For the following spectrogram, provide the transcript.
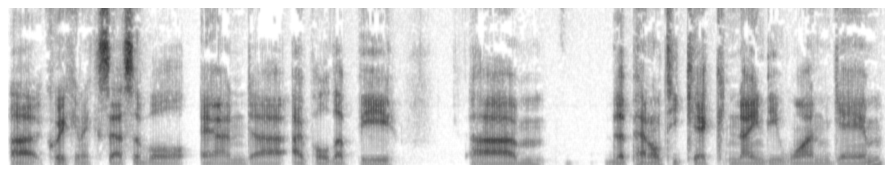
uh, quick and accessible." And uh, I pulled up the um, the penalty kick ninety one game,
